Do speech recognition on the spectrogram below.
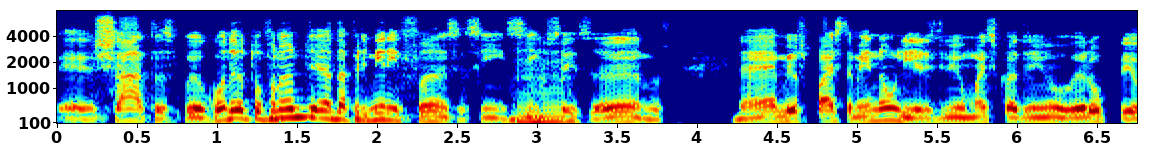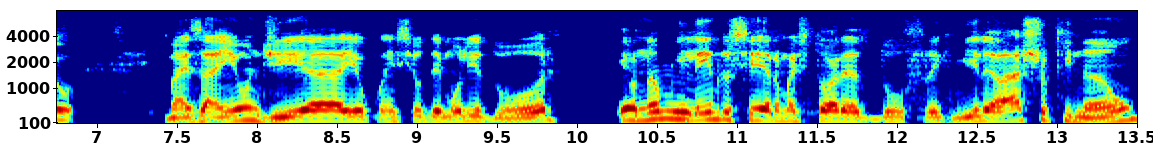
é, chatas. Quando eu estou falando de, da primeira infância, assim, 5, uhum. 6 anos, né? Meus pais também não liam, eles liam mais quadrinho europeu. Mas aí um dia eu conheci o Demolidor. Eu não me lembro se era uma história do Frank Miller, acho que não.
